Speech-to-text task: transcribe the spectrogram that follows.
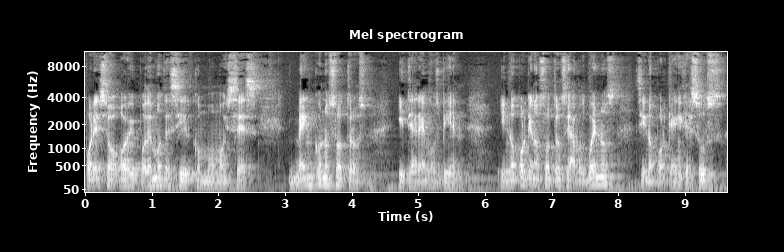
Por eso hoy podemos decir como Moisés, ven con nosotros y te haremos bien. Y no porque nosotros seamos buenos, sino porque en Jesús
